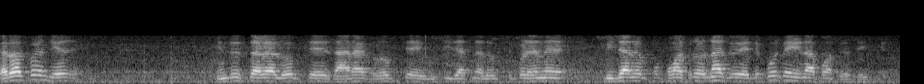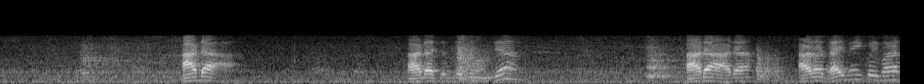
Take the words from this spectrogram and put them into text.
કરવા પણ છે. હિન્દુસ્તાન લોક છે, સારા લોક છે, ઊંચી જાતના લોક છે, પણ એને બીજાને પહોંચરો ના જોઈએ એટલે પોતે ના પહોંચરો થઈ આડા. આડા શબ્દ તો સમજ્યા? આડા આડા. આડા થાય નહીં કોઈ વાત?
